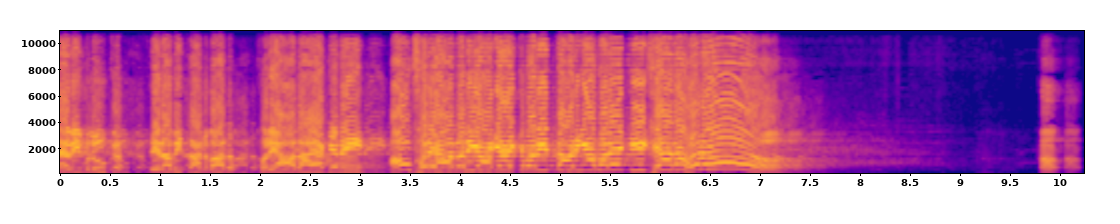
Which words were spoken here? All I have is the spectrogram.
ਲੈ ਵੀ ਮਲੂਕ, ਤੇਰਾ ਵੀ ਧੰਨਵਾਦ। ਫਰਿਆਦ ਆਇਆ ਕਿ ਨਹੀਂ? ਆਓ, ਫਰਿਆਦ ਵਾਲੀ ਆ ਗਿਆ। ਇੱਕ ਵਾਰੀ ਤਾੜੀਆਂ ਬਾਰੇ ਕੀ ਖਿਆਲ ਆ ਹੋਰ? ਹਾਂ।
